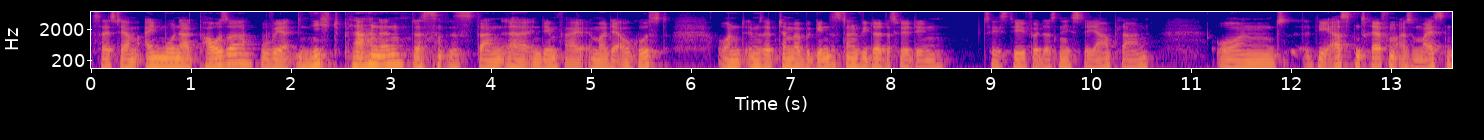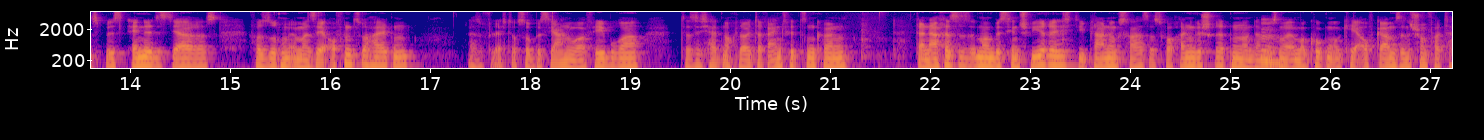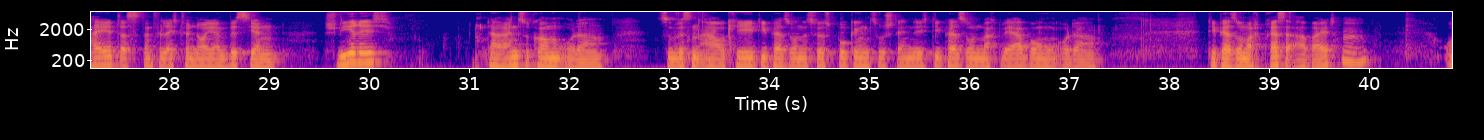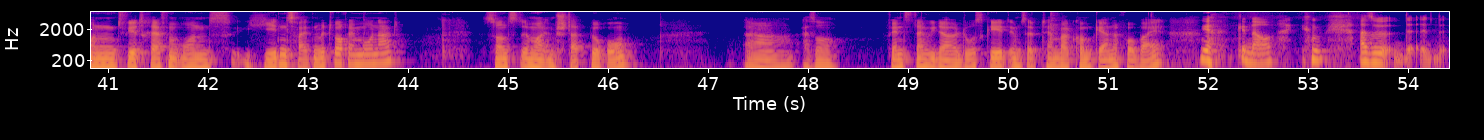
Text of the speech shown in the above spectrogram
Das heißt, wir haben einen Monat Pause, wo wir nicht planen. Das ist dann äh, in dem Fall immer der August. Und im September beginnt es dann wieder, dass wir den CSD für das nächste Jahr planen. Und die ersten Treffen, also meistens bis Ende des Jahres, versuchen wir immer sehr offen zu halten. Also vielleicht auch so bis Januar, Februar, dass sich halt noch Leute reinfitzen können. Danach ist es immer ein bisschen schwierig, die Planungsphase ist vorangeschritten und dann mhm. müssen wir immer gucken, okay, Aufgaben sind schon verteilt, das ist dann vielleicht für Neue ein bisschen schwierig, da reinzukommen oder zu wissen, ah, okay, die Person ist fürs Booking zuständig, die Person macht Werbung oder die Person macht Pressearbeit. Mhm. Und wir treffen uns jeden zweiten Mittwoch im Monat, sonst immer im Stadtbüro. Äh, also wenn es dann wieder losgeht im September, kommt gerne vorbei. Ja, genau. Also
